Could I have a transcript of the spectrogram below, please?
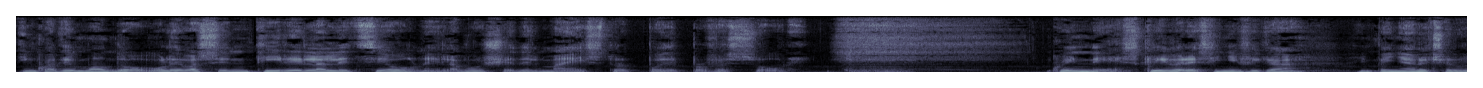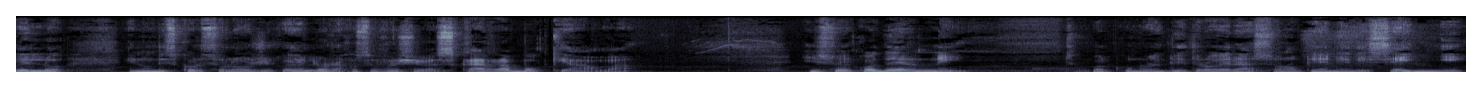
in qualche modo voleva sentire la lezione, la voce del maestro e poi del professore. Quindi scrivere significa impegnare il cervello in un discorso logico e allora cosa faceva? Scarrabocchiava. I suoi quaderni, se qualcuno li ritroverà, sono pieni di segni,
